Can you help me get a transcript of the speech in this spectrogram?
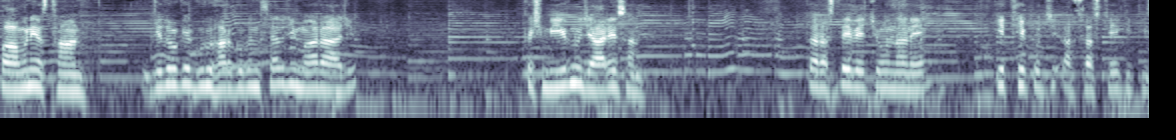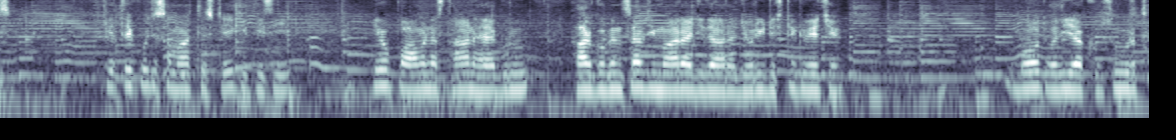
ਪਾਵਨ ਅਸਥਾਨ, ਜਦੋਂ ਕਿ ਗੁਰੂ ਹਰਗੋਬਿੰਦ ਸਾਹਿਬ ਜੀ ਮਹਾਰਾਜ ਕਸ਼ਮੀਰ ਨੂੰ ਜਾ ਰਹੇ ਸਨ। ਤਾਂ ਰਸਤੇ ਵਿੱਚ ਉਹਨਾਂ ਨੇ ਇੱਥੇ ਕੁਝ ਅਰਸਾ ਸਟੇ ਕੀਤੀ ਸੀ। ਇੱਥੇ ਕੁਝ ਸਮਾਂ ਇੱਥੇ ਸਟੇ ਕੀਤੀ ਸੀ। ਇਹ ਉਹ ਪਾਵਨ ਸਥਾਨ ਹੈ ਗੁਰੂ ਹਰਗੋਬਿੰਦ ਸਾਹਿਬ ਜੀ ਮਹਾਰਾਜ ਜੀ ਦਾ ਰਜੌਰੀ ਡਿਸਟ੍ਰਿਕਟ ਵਿੱਚ। ਬਹੁਤ ਵਧੀਆ, ਖੂਬਸੂਰਤ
